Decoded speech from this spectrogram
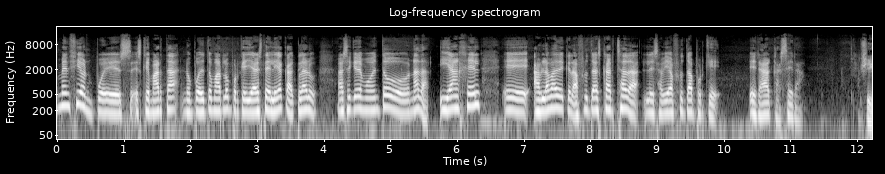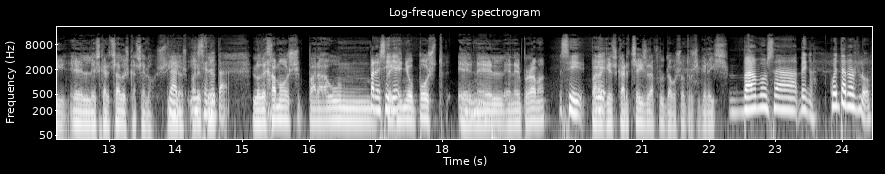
mención? Pues es que Marta no puede tomarlo porque ya es celíaca, claro. Así que de momento nada. Y Ángel hablaba de que la fruta escarchada le sabía a fruta porque era casera. Sí, el escarchado es casero. si Claro, os y se parece. nota. Lo dejamos para un Para pequeño post en, el, en el programa. Sí, Para eh, que escarchéis la fruta vosotros si queréis. Vamos a... Venga, cuéntanoslo.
